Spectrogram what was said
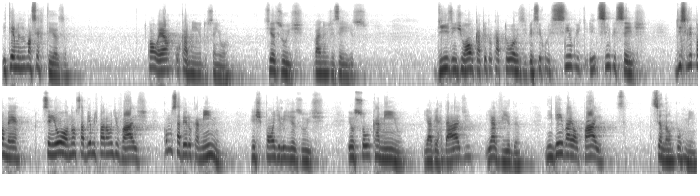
E temos uma certeza. Qual é o caminho do Senhor? Jesus vai nos dizer isso. Diz em João capítulo 14, versículos 5 e, 5 e 6. Disse-lhe Tomé: Senhor, não sabemos para onde vais. Como saber o caminho? Responde-lhe Jesus: Eu sou o caminho e a verdade e a vida. Ninguém vai ao Pai senão por mim.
